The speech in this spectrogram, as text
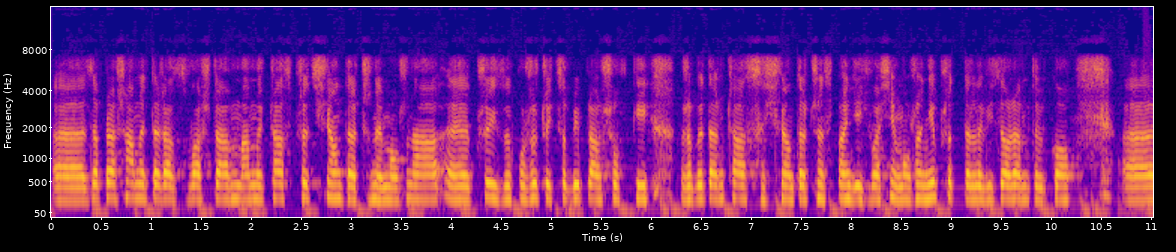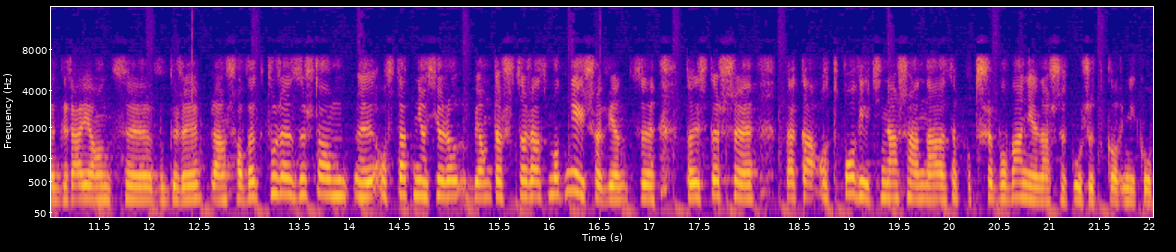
E, zapraszamy teraz, zwłaszcza mamy czas przedświąteczny, można e, przyjść, wypożyczyć sobie planszówki, żeby ten czas świąteczny spędzić właśnie może nie przed telewizorem, tylko grając w gry planszowe, które zresztą ostatnio się robią też coraz modniejsze, więc to jest też taka odpowiedź nasza na zapotrzebowanie zapotrzebowanie naszych użytkowników.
